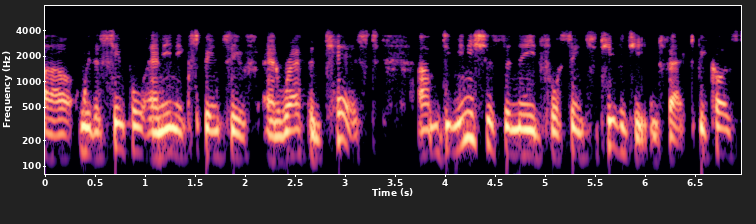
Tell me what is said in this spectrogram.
uh, with a simple and inexpensive and rapid test um, diminishes the need for sensitivity, in fact, because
